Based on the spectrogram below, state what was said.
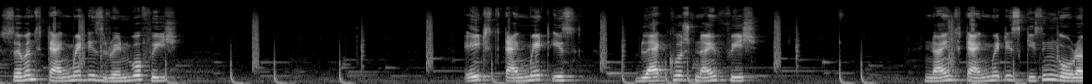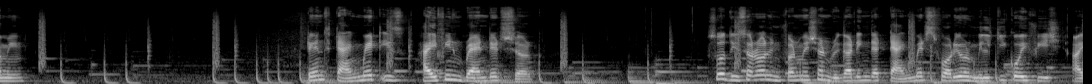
Seventh tank mate is rainbow fish. Eighth tank mate is black ghost knife fish. Ninth tankmate is kissing gourami. Tenth tankmate is hi fin branded shark. So these are all information regarding the tankmates for your milky koi fish. I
